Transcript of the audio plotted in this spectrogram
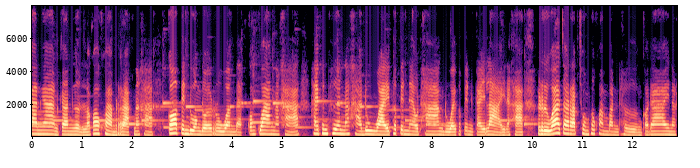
การงานการเงินแล้วก็ความรักนะคะ ก็เป็นดวงโดยรวมแบบกว้างๆนะคะ ให้เพื่อนๆนะคะ ดูไว้เพื่อเป็นแนวทางดูไว้เพื่อเป็นไกด์ไลน์นะคะ หรือว่าจะรับชมเพื่อความบันเทิงก็ได้นะ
